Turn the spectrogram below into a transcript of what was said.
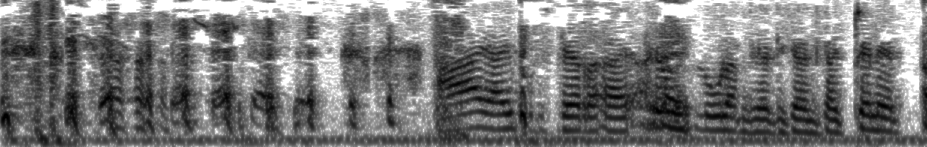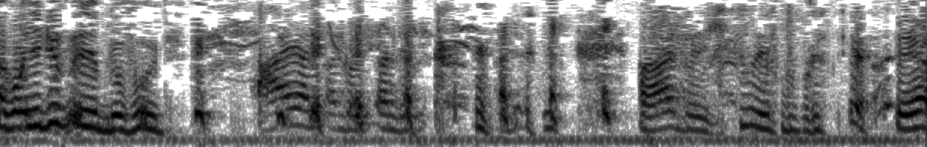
hayi hayi butistera ayolula ndikakuxelela akoyikisi mntu futhi hayi andi- andi- andi- hayi ndoyisifti bhuti ya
